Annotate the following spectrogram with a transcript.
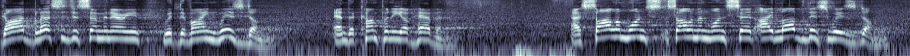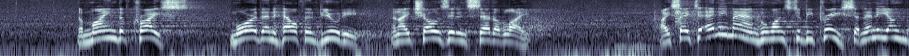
God blesses the seminarian with divine wisdom and the company of heaven. As Solomon once, Solomon once said, I love this wisdom, the mind of Christ, more than health and beauty, and I chose it instead of light. I say to any man who wants to be priest, and any young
